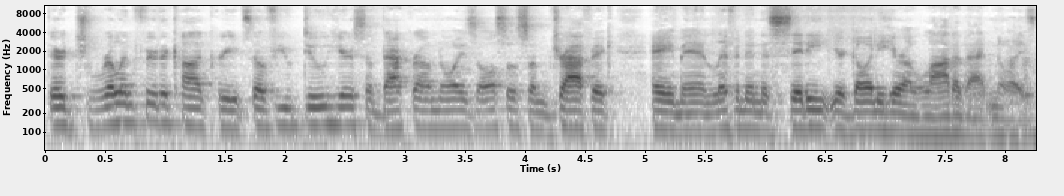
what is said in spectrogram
They're drilling through the concrete. So if you do hear some background noise, also some traffic, hey man, living in the city, you're going to hear a lot of that noise.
